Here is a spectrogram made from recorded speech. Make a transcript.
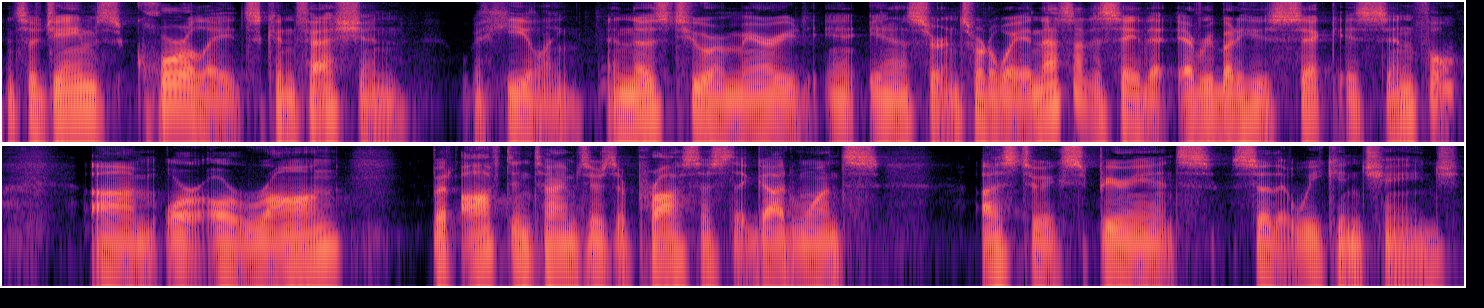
And so James correlates confession with healing, and those two are married in, in a certain sort of way. And that's not to say that everybody who's sick is sinful um, or, or wrong, but oftentimes there's a process that God wants us to experience so that we can change.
